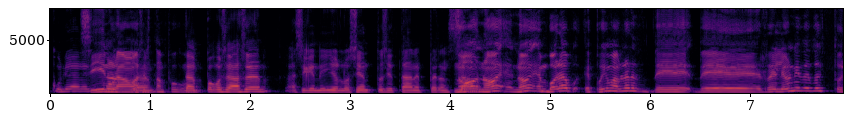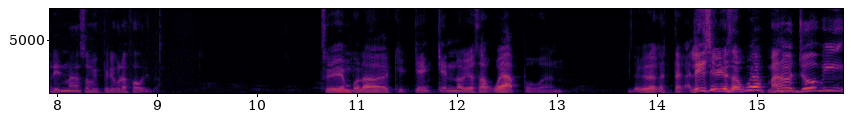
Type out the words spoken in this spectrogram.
culiada. Sí, no la vamos a hacer tampoco. Tampoco se va a hacer. Así que niños, lo siento si estaban No, esperanzados. no, eh, no, en bola eh, podíamos hablar de, de Rey León y de Toy Story, hermano. Son mis películas favoritas. Sí, en volado, es que ¿quién, quién no vio esas weas, po, weón? Yo creo que hasta Galicia vio esas weas. Mano, yo vi,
